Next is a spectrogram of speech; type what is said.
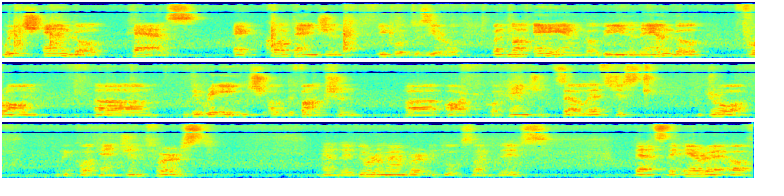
which angle has a cotangent equal to zero? But not any angle. We need an angle from um, the range of the function uh, arc cotangent. So let's just draw the cotangent first. And I do remember it looks like this. That's the area of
